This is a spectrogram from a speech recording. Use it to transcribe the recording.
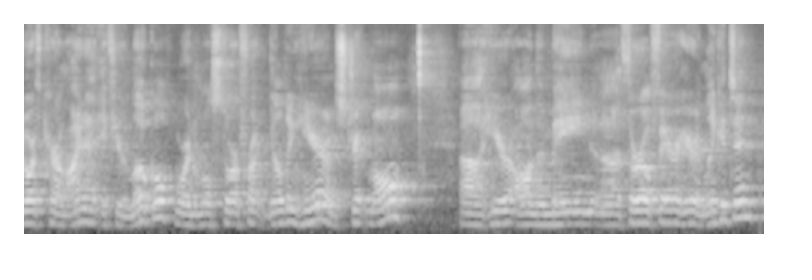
North Carolina. If you're local, we're in a little storefront building here on Strip Mall, uh, here on the main uh, thoroughfare here in Lincolnton.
